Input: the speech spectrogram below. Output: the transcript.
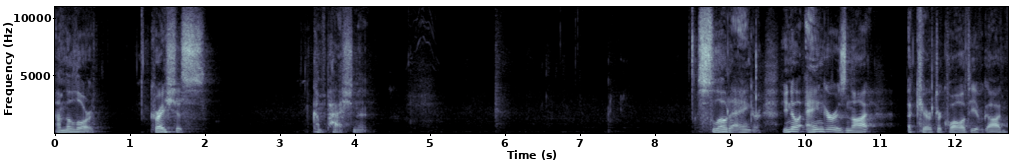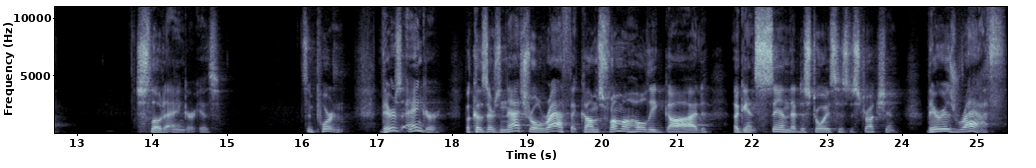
I'm the Lord, gracious, compassionate, slow to anger. You know, anger is not a character quality of God. Slow to anger is. It's important. There's anger because there's natural wrath that comes from a holy God against sin that destroys his destruction. There is wrath,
